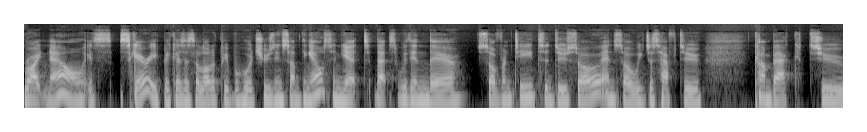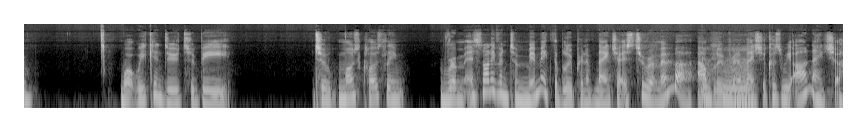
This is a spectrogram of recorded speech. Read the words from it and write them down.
right now it's scary because there's a lot of people who are choosing something else and yet that's within their sovereignty to do so and so we just have to come back to what we can do to be to most closely rem- it's not even to mimic the blueprint of nature it's to remember our mm-hmm. blueprint of nature because we are nature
